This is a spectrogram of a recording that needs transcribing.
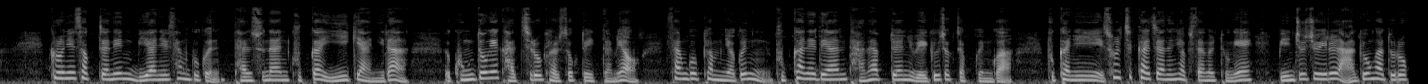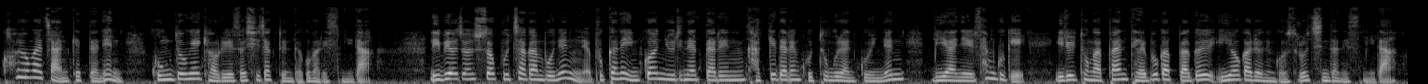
크로닌 석자는 미한일 삼국은 단순한 국가 이익이 아니라 공동의 가치로 결속돼 있다며 삼국 협력은 북한에 대한 단합된 외교적 접근과 북한이 솔직하지 않은 협상을 통해 민주주의를 악용하도록 허용하지 않겠다는 공동의 결의에서 시작된다고 말했습니다. 리비아 전 수석 부차관보는 북한의 인권 유린에 따른 각기 다른 고통을 안고 있는 미한일 3국이 이를 통합한 대북 압박을 이어가려는 것으로 진단했습니다.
